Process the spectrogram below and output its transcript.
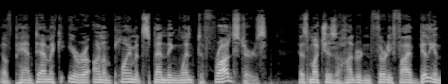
of pandemic era unemployment spending went to fraudsters as much as $135 billion.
